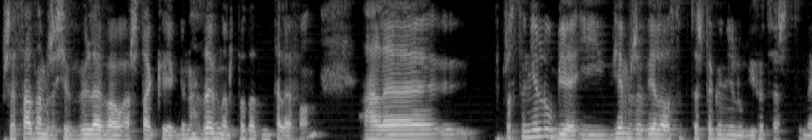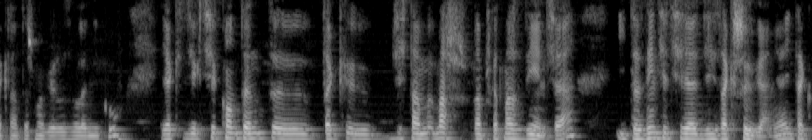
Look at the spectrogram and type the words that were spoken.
przesadzam, że się wylewał aż tak jakby na zewnątrz poza ten telefon, ale y, po prostu nie lubię i wiem, że wiele osób też tego nie lubi, chociaż ten ekran też ma wielu zwolenników. Jak, jak się content tak gdzieś tam masz, na przykład masz zdjęcie i to zdjęcie cię gdzieś zakrzywia, nie? I tak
